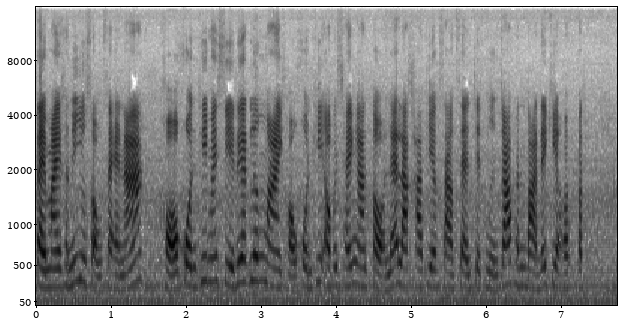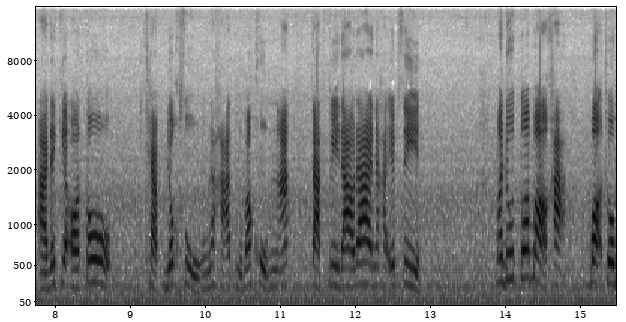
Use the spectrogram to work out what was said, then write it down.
แต่ไมค์คันนี้อยู่ 2 0 0 0 0นนะ ขอคนที่ไม่ซีเรียสเรื่องไมค์ขอคนที่เอาไปใช้งานต่อและราคาเพียง 379,000 บาท ได้เกียร์ออได้เกียร์ออโต้แคปยกสูงนะคะ ถือว่าคุ้มนะ จัดฟรีดาวได้นะคะ FC มาดูตัวเบาะค่ะ เบาะตัว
